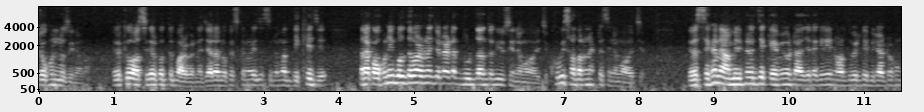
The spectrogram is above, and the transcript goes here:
জঘন্য সিনেমা। এটা কেউ অস্বীকার করতে পারবে না। যারা লোকেশ কানারের যে সিনেমা দেখেছে, তারা কখনোই বলতে পারবে না যে এটা একটা দুর্দান্ত কিছু সিনেমা হয়েছে। খুবই সাধারণ একটা সিনেমা হয়েছে। এবার সেখানে আমির খানের যে ক্যামিওটা যেটাকে নিয়ে নর্থ বেল্টে বিরাট রকম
